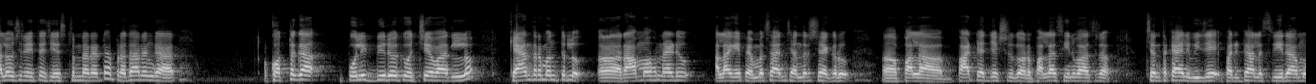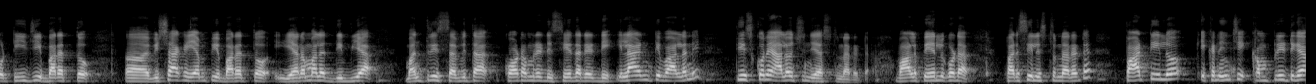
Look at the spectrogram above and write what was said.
ఆలోచన అయితే చేస్తున్నారట. ప్రధానంగా కొత్తగా పోలిట్ బ్యూరోకి వచ్చే వారిలో కేంద్ర మంత్రులు రామ్మోహన్ నాయుడు అలాగే పెమ్మసాని చంద్రశేఖరు ఆ, పల్లా పార్టీ అధ్యక్షుడుగా పల్లా శ్రీనివాసరావు చింతకాయల విజయ్ పరిటాల శ్రీరాము టీజీ భరత్తో విశాఖ ఎంపీ భరత్తో యనమల దివ్య మంత్రి సవిత కోటమిరెడ్డి సీతారెడ్డి ఇలాంటి వాళ్ళని తీసుకునే ఆలోచన చేస్తున్నారట. వాళ్ళ పేర్లు కూడా పరిశీలిస్తున్నారట. పార్టీలో ఇక నుంచి కంప్లీట్గా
